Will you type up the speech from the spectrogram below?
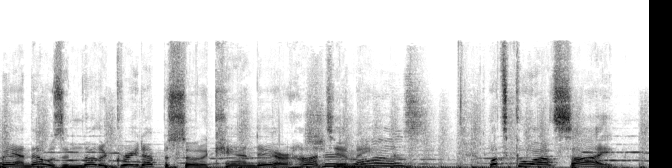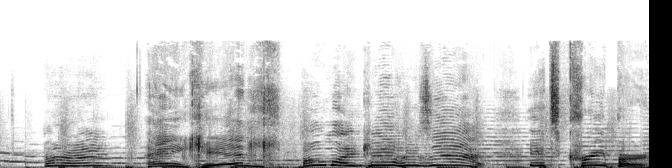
Man, that was another great episode of Canned Air, huh, Timmy? Was. Let's go outside. All right. Hey, kids. Oh my God, who's that? It's Creeper,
